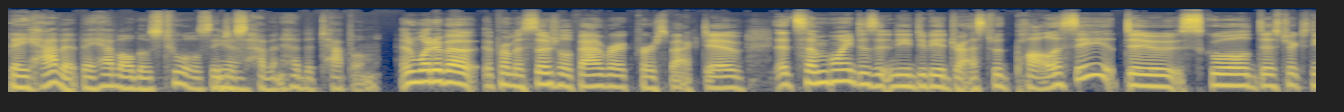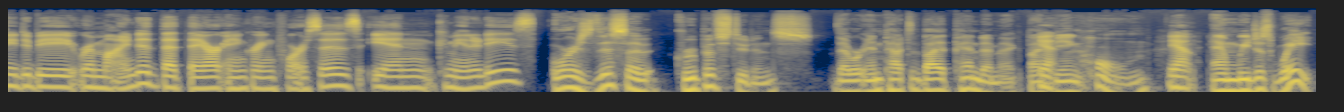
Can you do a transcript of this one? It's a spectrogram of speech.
they have it. They have all those tools. They Yeah. just haven't had to tap them. And what about from a social fabric perspective? At some point, does it need to be addressed with policy? Do school districts need to be reminded that they are anchoring forces in communities? Or is this a group of students that were impacted by a pandemic by Yeah. being home Yeah. and we just wait?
